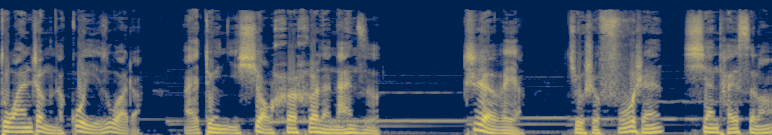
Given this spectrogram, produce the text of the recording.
端正的跪坐着，哎对你笑呵呵的男子。这位啊。就是福神仙台四郎，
